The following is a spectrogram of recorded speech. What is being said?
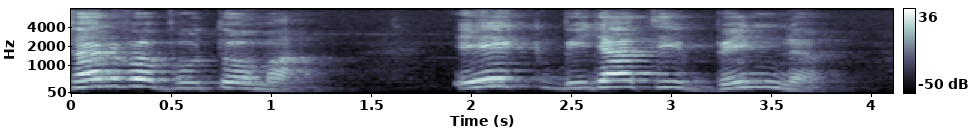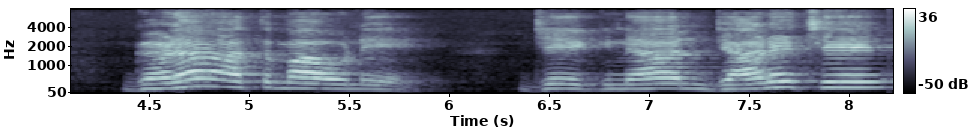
સર્વભૂતોમાં એકબીજાથી ભિન્ન ઘણા આત્માઓને જે જ્ઞાન જાણે છે,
